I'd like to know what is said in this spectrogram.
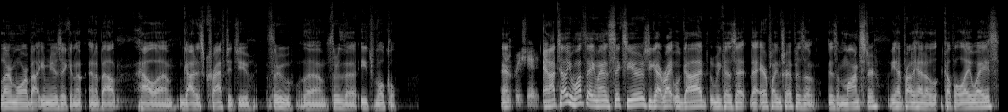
learn more about your music and uh, and about how um, God has crafted you through the through the each vocal. I And appreciate it. and I tell you one thing, man, six years you got right with God because that, that airplane trip is a is a monster. You had probably had a couple of layaways.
